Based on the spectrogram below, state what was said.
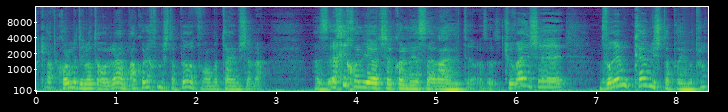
כמעט כל מדינות העולם, רק הולך ומשתפר כבר 200 שנה. אז איך יכול להיות שהכל נעשה רע יותר? אז התשובה היא שדברים כן משתפרים, זה פשוט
